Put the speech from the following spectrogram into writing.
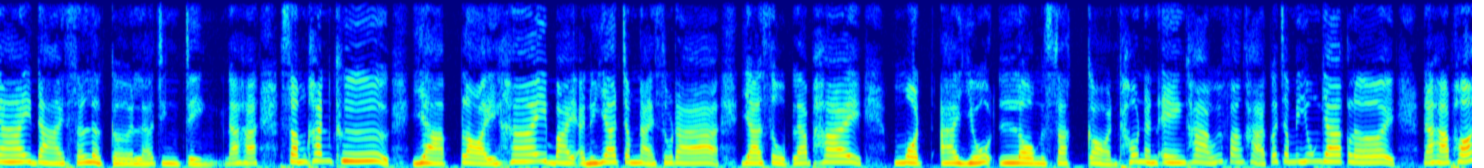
ง่ายดายซะเหลือเกินแล้วจริง ๆนะคะสำคัญคือ อย่าปล่อยให้ใบอนุญาตจำหน่ายสุรายาสูบและไพ่หมดอายุลงสักก่อนเท่านั้นเองค่ะคุณผู้ฟังค่ะก็จะไม่ยุ่งยากเลยนะคะ เพราะ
